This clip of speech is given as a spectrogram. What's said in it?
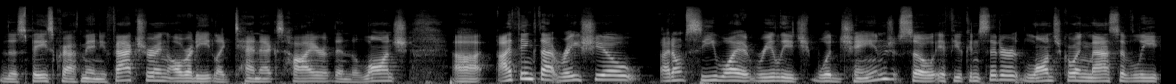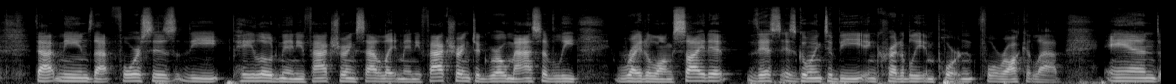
the spacecraft manufacturing already like 10x higher than the launch. Uh, I think that ratio I don't see why it really would change. So if you consider launch growing massively, that means that forces the payload manufacturing, satellite manufacturing to grow massively right alongside it. This is going to be incredibly important for Rocket Lab. And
